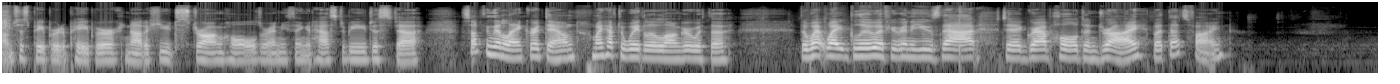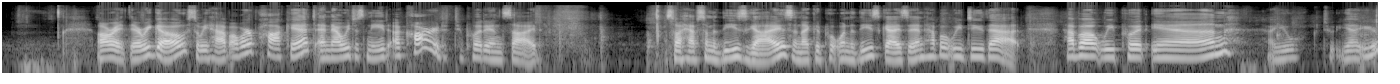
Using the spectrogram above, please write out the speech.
um, just paper to paper, not a huge stronghold or anything. It has to be just uh, something that'll anchor it down. Might have to wait a little longer with the, the wet white glue if you're going to use that to grab hold and dry, but that's fine. All right, there we go. So we have our pocket, and now we just need a card to put inside. So I have some of these guys, and I could put one of these guys in. How about we do that? How about we put in? Are you? Yeah, you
